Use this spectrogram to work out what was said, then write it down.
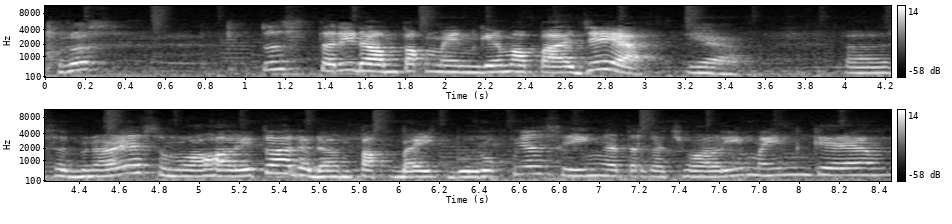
terus Terus tadi dampak main game apa aja ya? ya, Eh, sebenarnya semua hal itu ada dampak baik buruknya sih nggak terkecuali main game.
